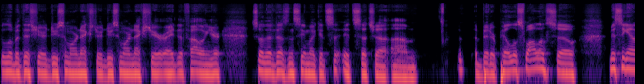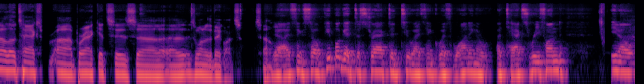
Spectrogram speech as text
Do a little bit this year. Do some more next year. Do some more next year. Right. The following year, so that it doesn't seem like it's it's such a um, a bitter pill to swallow. So, missing out on low tax uh, brackets is uh, uh, is one of the big ones. So yeah, I think so. People get distracted too. I think with wanting a, a tax refund you know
